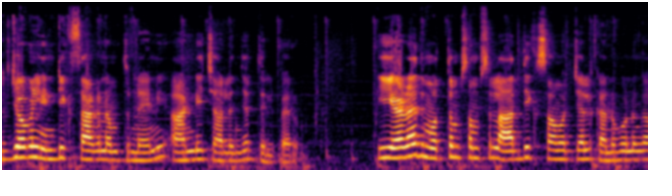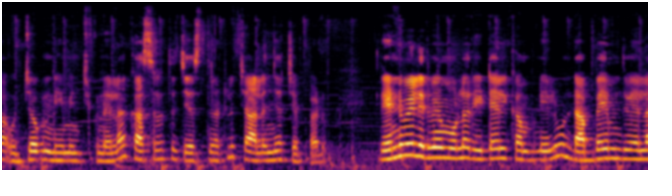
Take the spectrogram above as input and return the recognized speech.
ఉద్యోగులు ఇంటికి సాగనంపుతున్నాయని ఆండీ ఛాలెంజర్ తెలిపారు. ఈ ఏడాది మొత్తం సంస్థల ఆర్థిక సామర్థ్యాలకు అనుగుణంగా ఉద్యోగులు నియమించుకునేలా కసరత్తు చేస్తున్నట్లు ఛాలెంజర్ చెప్పాడు. రెండు వేల ఇరవై మూడులో రీటైల్ కంపెనీలు డెబ్బై ఎనిమిది వేల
